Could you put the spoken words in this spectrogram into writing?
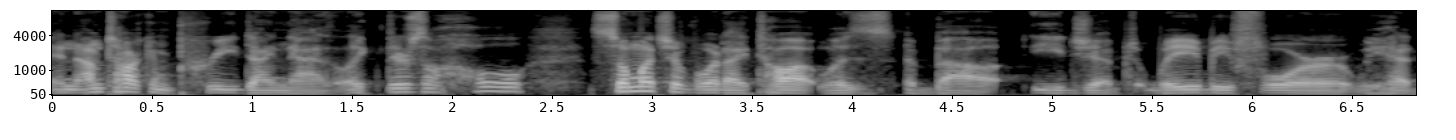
and i'm talking pre-dynastic like there's a whole so much of what i taught was about egypt way before we had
